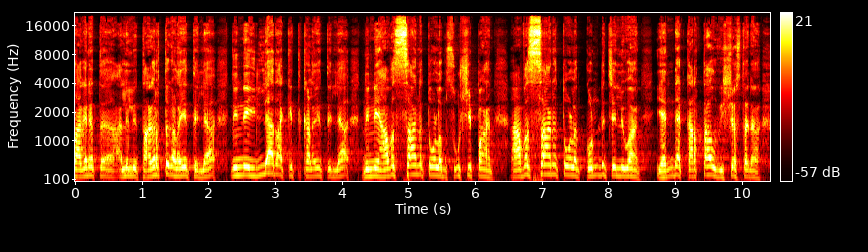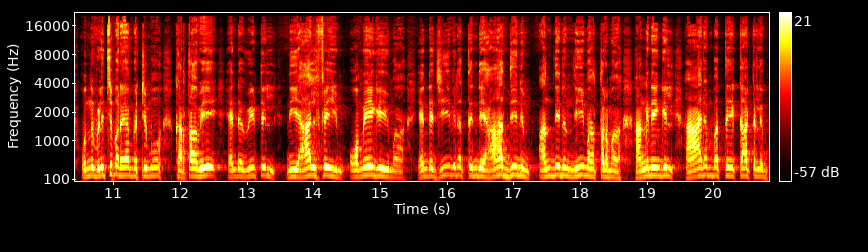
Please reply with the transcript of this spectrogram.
തകരത്ത് അല്ലെങ്കിൽ തകർത്ത് കളയത്തില്ല നിന്നെ ഇല്ലാതാക്കി കളയത്തില്ല നിന്നെ അവസാനത്തോളം സൂക്ഷിപ്പാൻ അവസാനത്തോളം കൊണ്ടു ചെല്ലുവാൻ എന്റെ കർത്താവ് വിശ്വസ്തന. ഒന്ന് വിളിച്ചു പറയാൻ പറ്റുമോ? കർത്താവേ എന്റെ വീട്ടിൽ നീ ആൽഫയും ഒമേഗയുമാ. എന്റെ ജീവിതത്തിന്റെ ആദ്യനും അന്ത്യനും നീ മാത്രമാ. അങ്ങനെയെങ്കിൽ ആരംഭത്തെക്കാട്ടിലും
